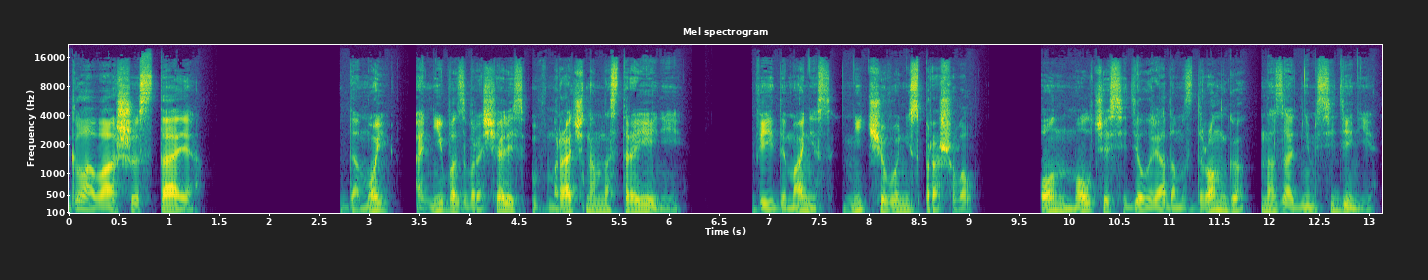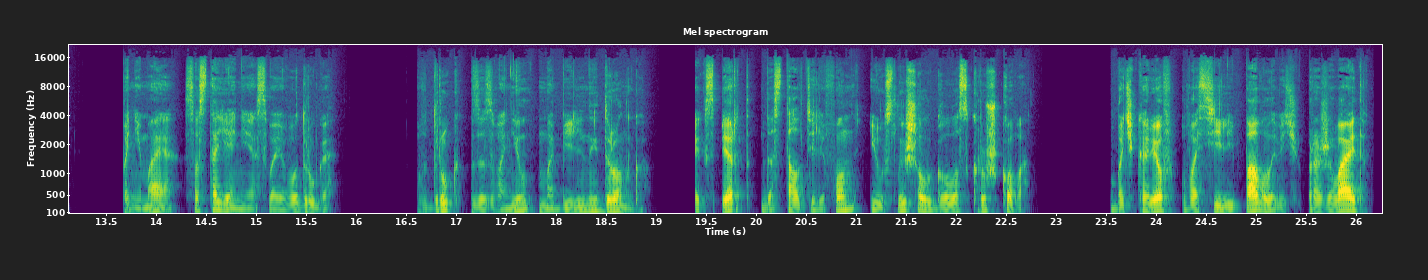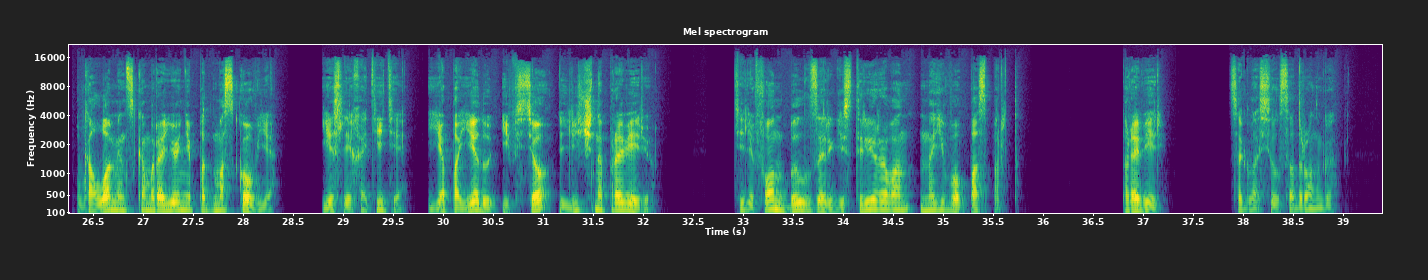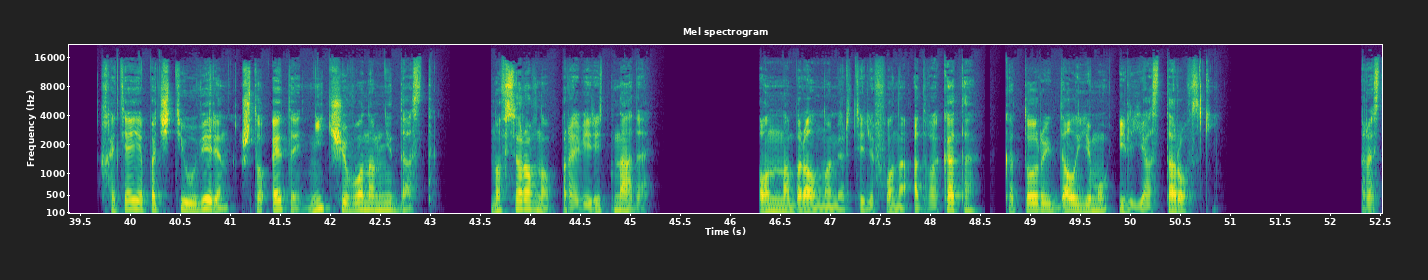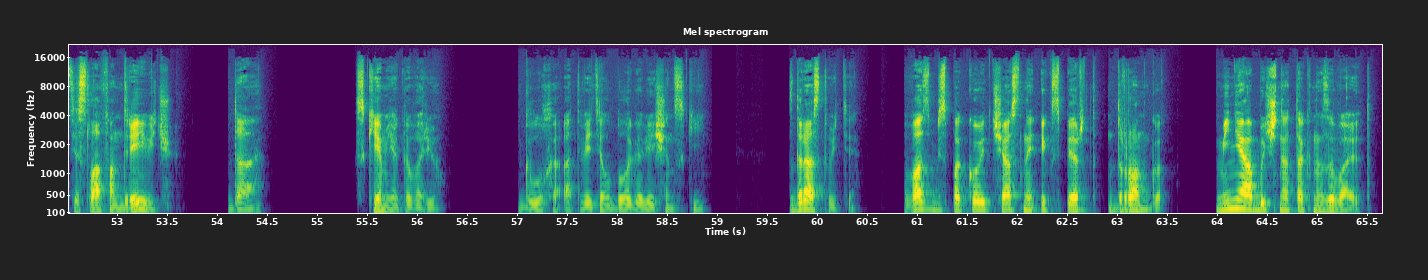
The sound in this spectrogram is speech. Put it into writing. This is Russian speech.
Глава шестая. Домой они возвращались в мрачном настроении. Вейдеманис ничего не спрашивал. Он молча сидел рядом с Дронго на заднем сиденье, понимая состояние своего друга. Вдруг зазвонил мобильный Дронго. Эксперт достал телефон и услышал голос Кружкова. Бочкарев Василий Павлович проживает в Коломенском районе Подмосковья. Если хотите, я поеду и все лично проверю. Телефон был зарегистрирован на его паспорт. «Проверь», — согласился Дронго. «Хотя я почти уверен, что это ничего нам не даст. Но все равно проверить надо». Он набрал номер телефона адвоката, который дал ему Илья Старовский. «Ростислав Андреевич?» «Да». «С кем я говорю?» Глухо ответил Благовещенский. Здравствуйте. Вас беспокоит частный эксперт Дронго. Меня обычно так называют.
